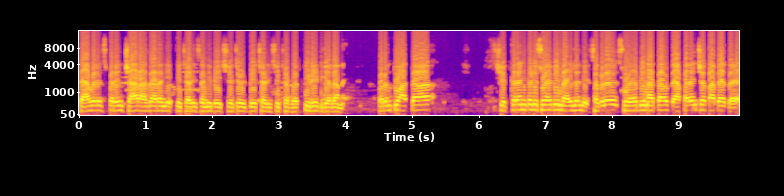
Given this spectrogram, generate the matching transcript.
त्यावेळेसपर्यंत चार हजार आणि एक्केचाळीस आणि बेचाळीस बेचाळीसच्या वरती रेट गेला नाही. परंतु आता शेतकऱ्यांकडे सोयाबीन राहिलं नाही. सगळं सोयाबीन आता व्यापाऱ्यांच्या ताब्यात आहे.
